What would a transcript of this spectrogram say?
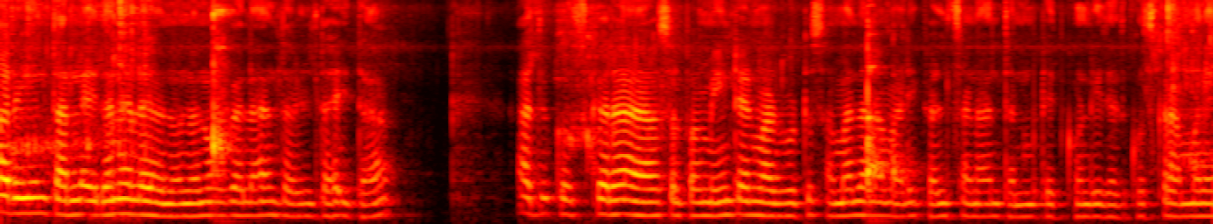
ಅವ್ರು ಏನು ತರಲೇ ಇದ್ದಾನೆಲ್ಲ ಇವನು. ನಾನು ಹೋಗಲ್ಲ ಅಂತ ಹೇಳ್ತಾ ಇದ್ದ. ಅದಕ್ಕೋಸ್ಕರ ಸ್ವಲ್ಪ ಮೇಂಟೈನ್ ಮಾಡಿಬಿಟ್ಟು ಸಮಾಧಾನ ಮಾಡಿ ಕಳ್ಸೋಣ ಅಂತ ಅಂದ್ಬಿಟ್ಟು ಎತ್ಕೊಂಡಿದ್ದೆ. ಅದಕ್ಕೋಸ್ಕರ ಅಮ್ಮನೇ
